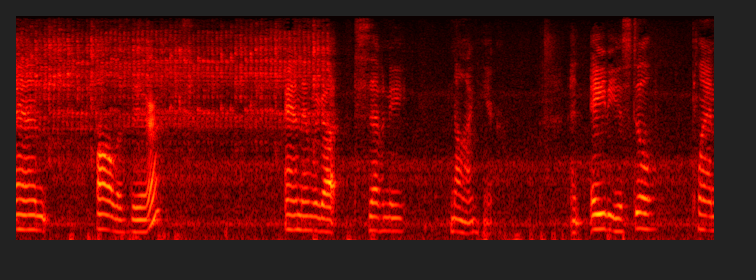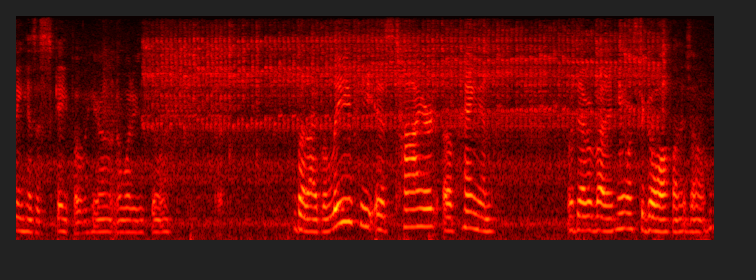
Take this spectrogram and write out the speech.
and Olive there. And then we got 79 here. And 80 is still planning his escape over here. I don't know what he's doing. But I believe he is tired of hanging with everybody and he wants to go off on his own.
